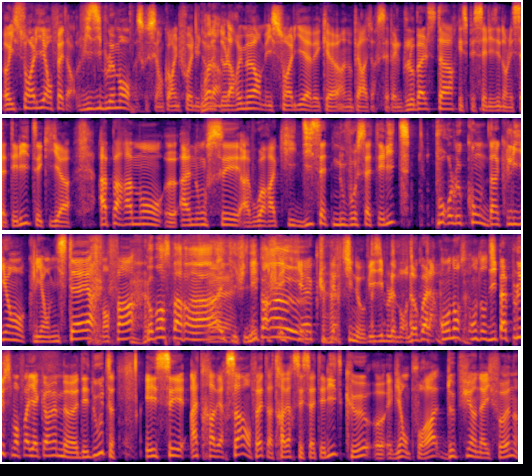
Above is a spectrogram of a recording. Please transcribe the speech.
Oh, ils sont alliés en fait, visiblement, parce que c'est encore une fois du domaine de la rumeur, mais ils sont alliés avec euh, un opérateur qui s'appelle Global Star, qui est spécialisé dans les satellites et qui a apparemment euh, annoncé avoir acquis 17 nouveaux satellites pour le compte d'un client, client mystère, mais enfin. Commence par un A et qui finit par un E. Qui a Cupertino, visiblement. Donc voilà, on n'en dit pas plus, mais enfin, il y a quand même euh, des doutes. Et c'est à travers ça, en fait, à travers ces satellites, que, euh, eh bien, on pourra, depuis un iPhone,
